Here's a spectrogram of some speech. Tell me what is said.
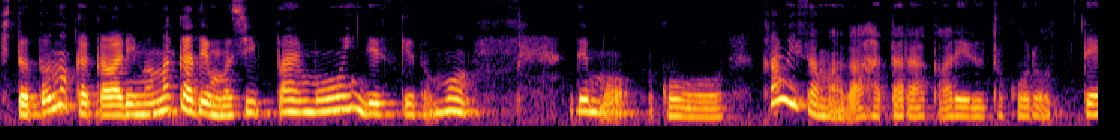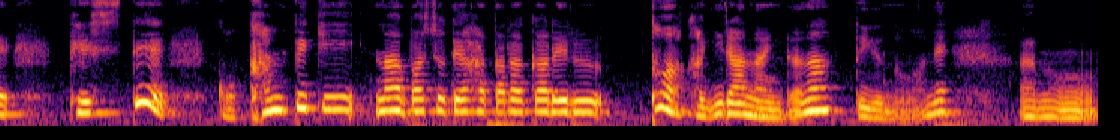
人との関わりの中でも失敗も多いんですけどもでもこう神様が働かれるところって決してこう完璧な場所で働かれるとは限らないんだなっていうのはねあの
